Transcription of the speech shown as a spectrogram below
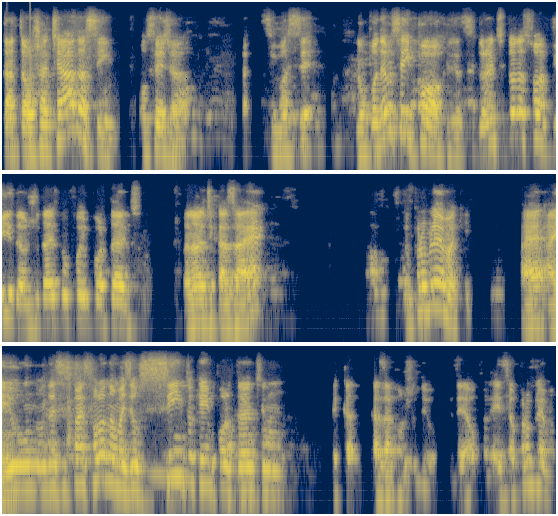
tá tão chateado assim? Ou seja, se você. Não podemos ser hipócritas. Se durante toda a sua vida o judaísmo não foi importante, na hora de casar é. Tem um problema aqui. Aí um desses pais falou: não, mas eu sinto que é importante não casar com um judeu. Eu falei: esse é o problema.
